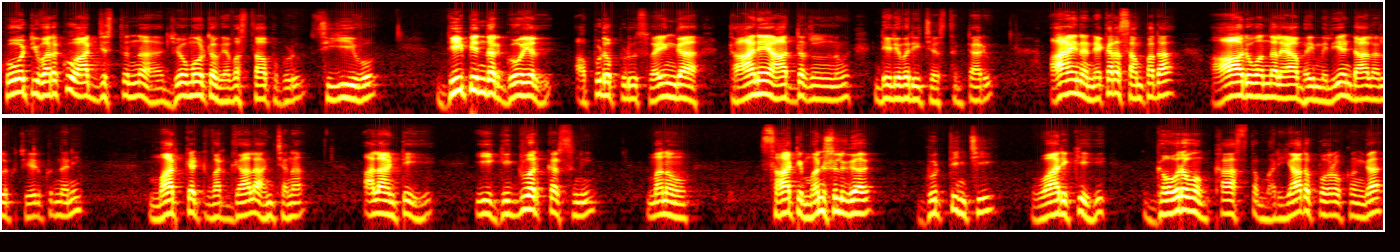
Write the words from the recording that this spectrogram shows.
కోటి వరకు ఆర్జిస్తున్న జోమోటో వ్యవస్థాపకుడు సిఈఓ దీపిందర్ గోయల్ అప్పుడప్పుడు స్వయంగా తానే ఆర్డర్లను డెలివరీ చేస్తుంటారు. ఆయన నికర సంపద ఆరు వందల యాభై మిలియన్ డాలర్లకు చేరుకుందని మార్కెట్ వర్గాల అంచనా. అలాంటి ఈ గిగ్ వర్కర్స్ని మనం సాటి మనుషులుగా గుర్తించి వారికి గౌరవం కాస్త మర్యాదపూర్వకంగా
